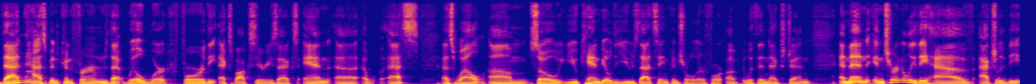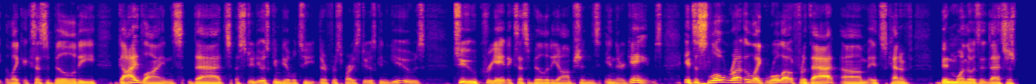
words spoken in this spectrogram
that mm-hmm. has been confirmed that will work for the Xbox Series X and uh, S as well. Um, so you can be able to use that same controller for uh, within next gen. And then internally, they have actually the like accessibility guidelines that studios can be able to their first party studios can use to create accessibility options in their games. It's a slow run, like rollout for that. Um, it's kind of been one of those that's just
